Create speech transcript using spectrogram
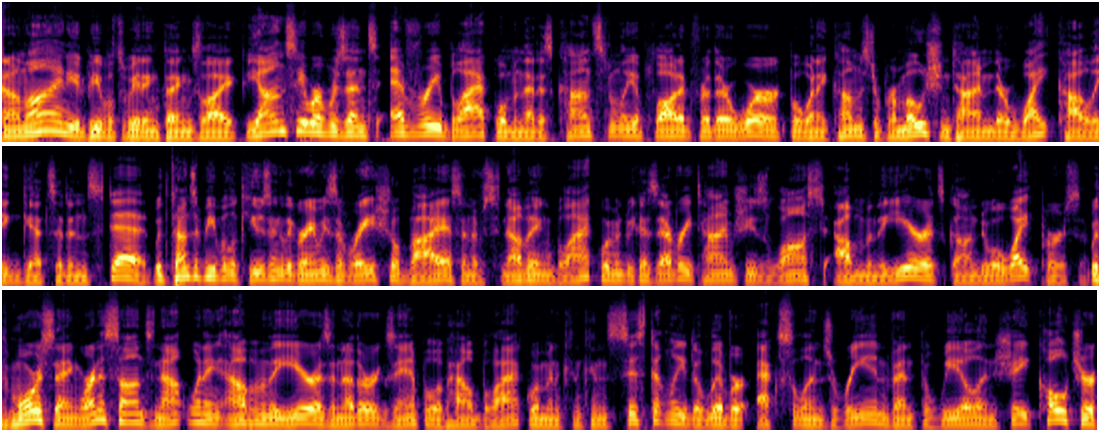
And online, you had people tweeting things like Beyonce represents every black woman that is constantly applauded for their work, but when it comes to promotion time, their white colleague gets it instead. With tons of people accusing the Grammys of racial bias and of snubbing black women because every time she's lost Album of the Year, it's gone to a white person. With more saying Renaissance not winning Album of the Year is another example of how black women can consistently deliver excellence, reinvent the wheel, and shake culture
